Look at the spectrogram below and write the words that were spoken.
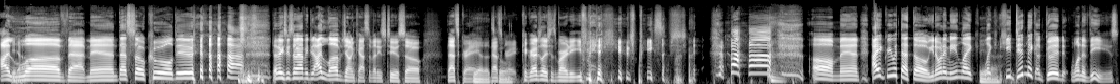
I love that, man. That's so cool, dude. that makes me so happy, dude. I love John Cassavetes too, so that's great. Yeah, that's cool. great. Congratulations, Marty. You've made a huge piece of shit. oh man, I agree with that though. You know what I mean? Like, Yeah. like he did make a good one of these,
